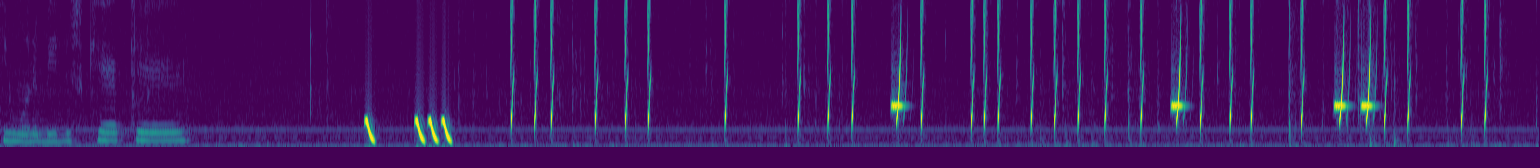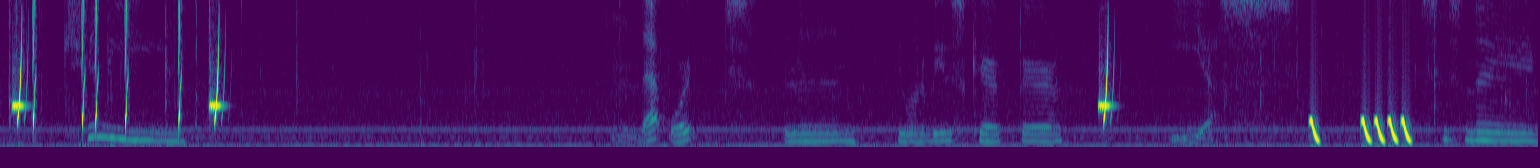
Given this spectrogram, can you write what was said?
Do you want to be this character? Mm, that worked. And you want to be this character? Yes. What's his name?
